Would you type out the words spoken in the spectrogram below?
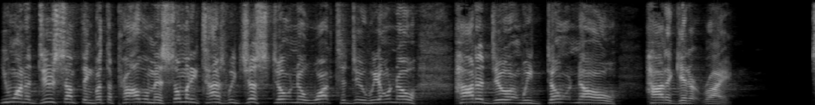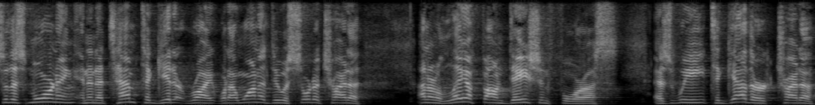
You want to do something, but the problem is so many times we just don't know what to do. We don't know how to do it, and we don't know how to get it right. So, this morning, in an attempt to get it right, what I want to do is sort of try to, I don't know, lay a foundation for us as we together try to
